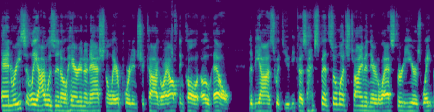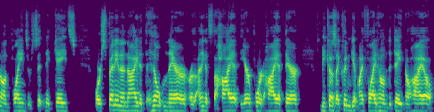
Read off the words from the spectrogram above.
And recently I was in O'Hare International Airport in Chicago. I often call it Oh Hell, to be honest with you, because I've spent so much time in there the last 30 years waiting on planes or sitting at gates or spending a night at the Hilton there, or I think it's the Hyatt, the airport Hyatt there, because I couldn't get my flight home to Dayton, Ohio.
